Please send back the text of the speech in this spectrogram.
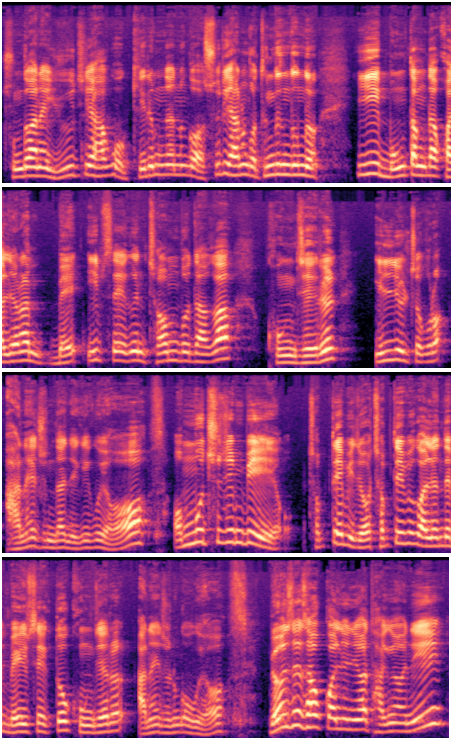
중간에 유지하고 기름 넣는 거 수리하는 거 등등등등 이 몽땅 다 관련한 매입세액은 전부 다가 공제를 일률적으로 안 해준다는 얘기고요. 업무 추진비 접대비죠. 접대비 관련된 매입세액도 공제를 안 해주는 거고요. 면세 사업 관련이야 당연히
